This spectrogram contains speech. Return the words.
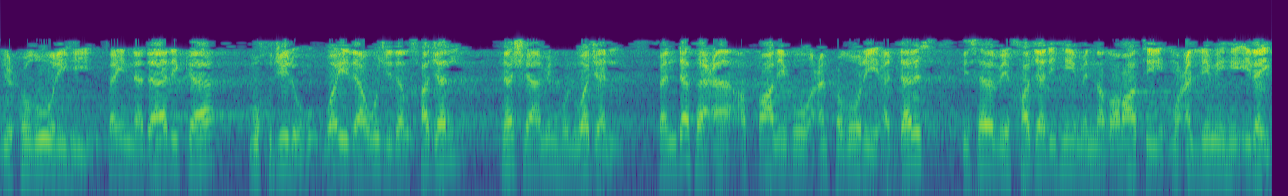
لحضوره فإن ذلك مخجله. وإذا وجد الخجل نشأ منه الوجل فاندفع الطالب عن حضور الدرس بسبب خجله من نظرات معلمه إليه.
